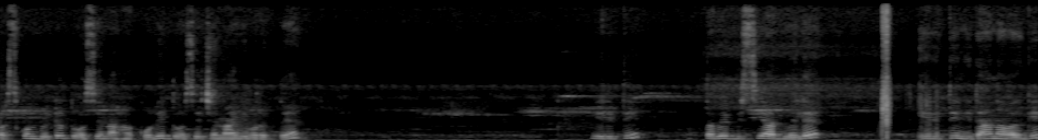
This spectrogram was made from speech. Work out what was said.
ಒರೆಸ್ಕೊಂಡ್ಬಿಟ್ಟು ದೋಸೆನ ಹಾಕ್ಕೊಳ್ಳಿ. ದೋಸೆ ಚೆನ್ನಾಗಿ ಬರುತ್ತೆ. ಈ ರೀತಿ ತವೆ ಬಿಸಿ ಆದಮೇಲೆ ಈ ರೀತಿ ನಿಧಾನವಾಗಿ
